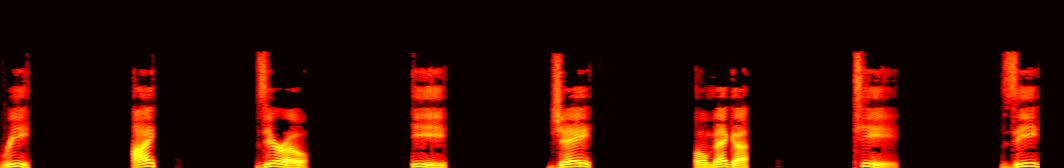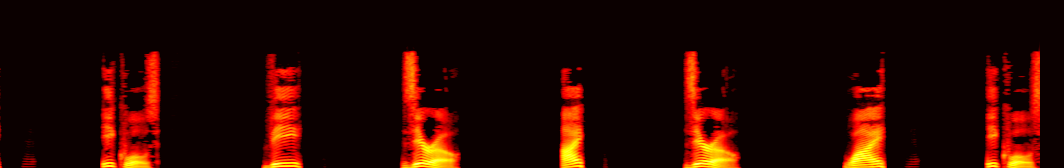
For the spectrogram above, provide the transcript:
re I zero E J Omega T Z equals V zero I zero Y equals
